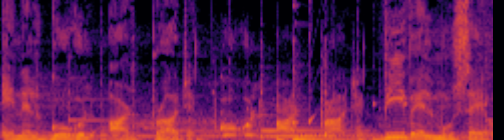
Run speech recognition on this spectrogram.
en el Google Art Project. Google Art Project. Vive el museo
